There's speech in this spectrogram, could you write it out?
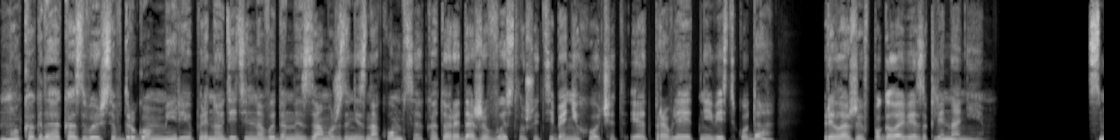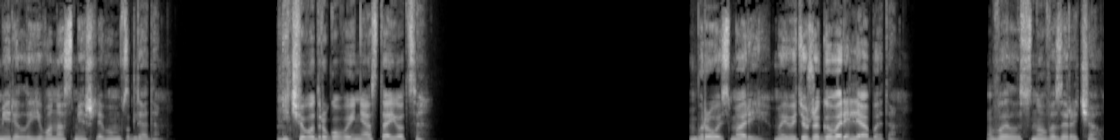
Но когда оказываешься в другом мире, принудительно выданный замуж за незнакомца, который даже выслушать тебя не хочет и отправляет невесть куда, приложив по голове заклинанием, смирила его насмешливым взглядом. Ничего другого и не остается, «Брось, Мари, мы ведь уже говорили об этом». Вэлл снова зарычал.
